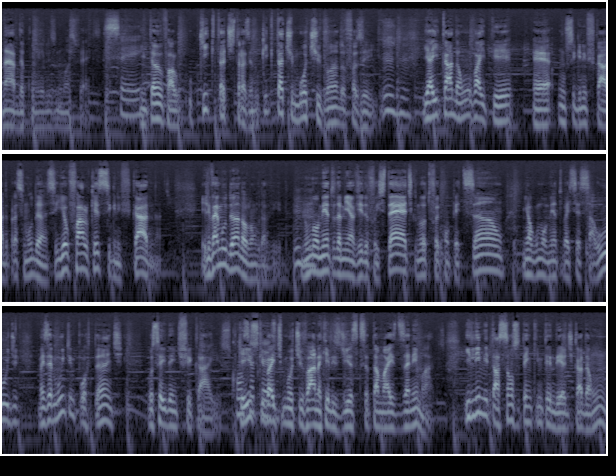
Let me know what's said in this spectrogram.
nada com eles numas férias. Sei. Então eu falo, o que que tá te trazendo? O que que tá te motivando a fazer isso? E aí cada um vai ter é, um significado para essa mudança. E eu falo que esse significado, Nath, ele vai mudando ao longo da vida. Num momento da minha vida foi estético, no outro foi competição, em algum momento vai ser saúde, mas é muito importante você identificar isso. Com porque é isso que vai te motivar naqueles dias que você está mais desanimado. E limitação você tem que entender a de cada um,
